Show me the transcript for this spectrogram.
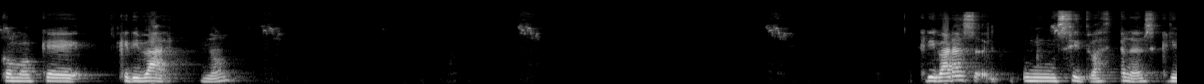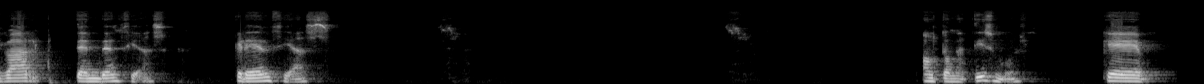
como que cribar, ¿no? Cribar mm, situaciones, cribar tendencias, creencias. automatismos que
